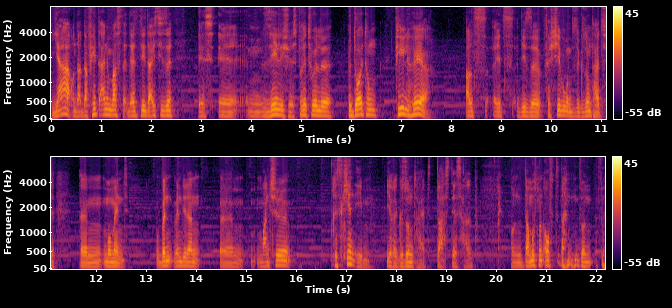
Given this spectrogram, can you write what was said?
Ja, und da, da fehlt einem was. Da, da ist diese ist, äh, ähm, seelische, spirituelle Bedeutung viel höher als jetzt diese Verschiebung und dieser gesundheitliche ähm, Moment. Wenn, wenn die dann ähm, manche riskieren eben ihre Gesundheit, das deshalb. Und da muss man oft dann so, so,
